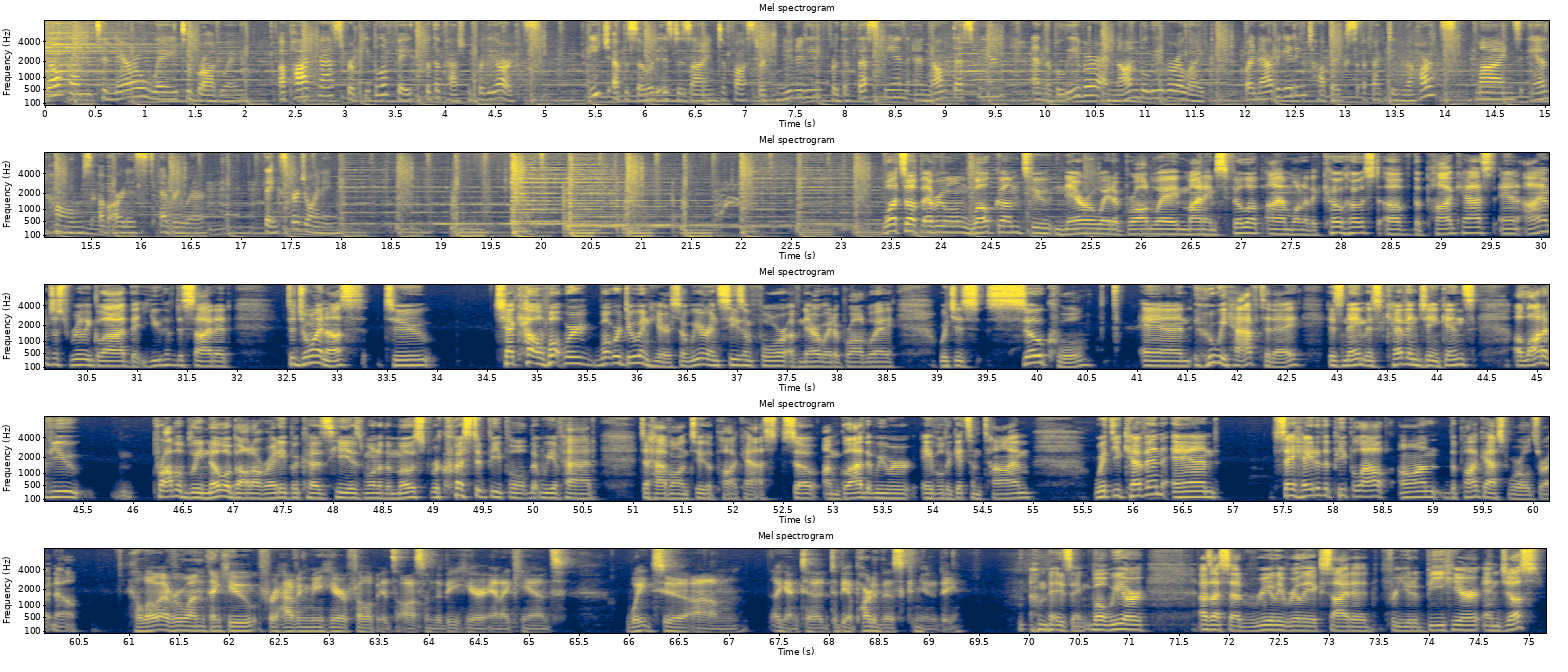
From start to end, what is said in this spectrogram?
Welcome to Narrow Way to Broadway, a podcast for people of faith with a passion for the arts. Each episode is designed to foster community for the thespian and non thespian, and the believer and non believer alike by navigating topics affecting the hearts, minds, and homes of artists everywhere. Thanks for joining. What's up, everyone? Welcome to Narrow Way to Broadway. My name's Philip. I am one of the co hosts of the podcast, and I am just really glad that you have decided to join us to check out what we're what we're doing here. So we are in season four of Narrow Way to Broadway, which is so cool. And who we have today, his name is Kevin Jenkins. A lot of you probably know about already because he is one of the most requested people that we have had to have onto the podcast. So I'm glad that we were able to get some time with you, Kevin, and say hey to the people out on the podcast worlds right now. Hello, everyone. Thank you for having me here, Philip. It's awesome to be here, and I can't wait to um, again to to be a part of this community. Amazing. Well, we are, as I said, really, really excited for you to be here, and just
